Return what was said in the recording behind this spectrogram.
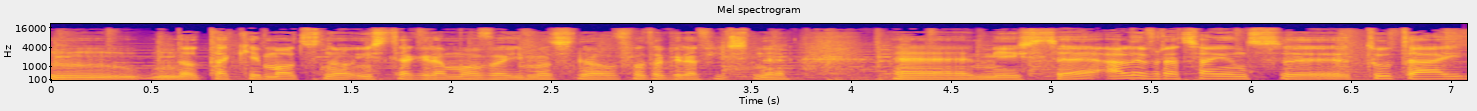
Mm, no takie mocno instagramowe i mocno fotograficzne miejsce, ale wracając y, tutaj,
